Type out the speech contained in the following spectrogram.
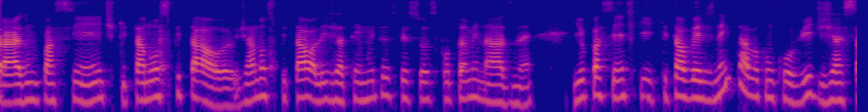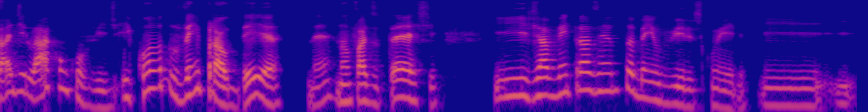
traz um paciente que está no hospital. Já no hospital ali já tem muitas pessoas contaminadas, né? E o paciente que, que talvez nem estava com Covid já sai de lá com Covid. E quando vem para a aldeia, né? Não faz o teste, e já vem trazendo também o vírus com ele. E,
